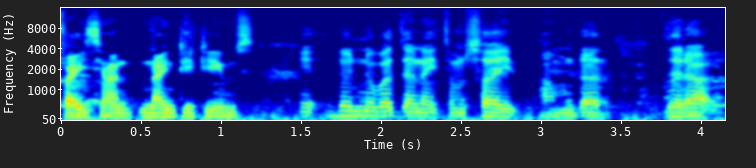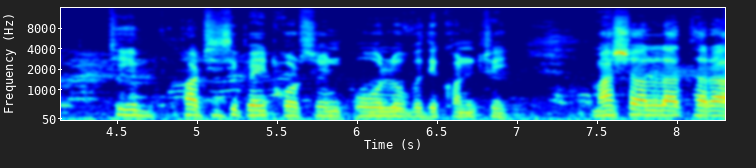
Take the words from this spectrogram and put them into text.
পাইছি নাইনটি টিমস ধন্যবাদ জানাইতাম চাই আমরা যারা টিম পার্টিসিপেট করছেন অল ওভার দ্য কান্ট্রি মাশাআল্লাহ, তারা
